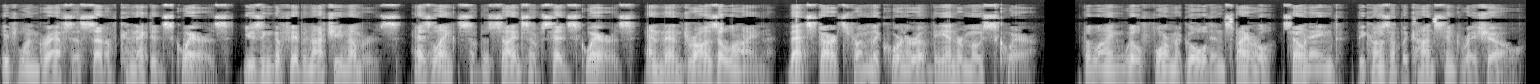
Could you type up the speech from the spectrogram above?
If one graphs a set of connected squares, using the Fibonacci numbers as lengths of the sides of said squares, and then draws a line that starts from the corner of the innermost square, the line will form a golden spiral, so named because of the constant ratio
